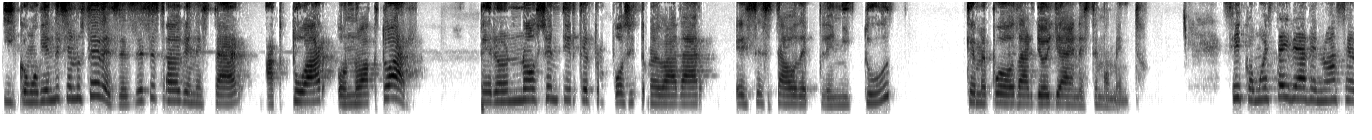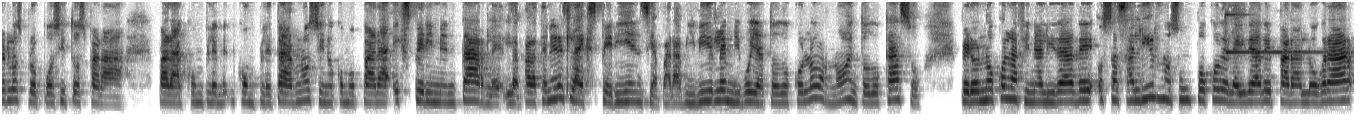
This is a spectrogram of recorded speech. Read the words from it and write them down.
y como bien decían ustedes, desde ese estado de bienestar, actuar o no actuar, pero no sentir que el propósito me va a dar ese estado de plenitud que me puedo dar yo ya en este momento. Sí, como esta idea de no hacer los propósitos para, para completarnos, sino como para experimentarle, para tener la experiencia, para vivirla en vivo y a todo color, ¿no? En todo caso, pero no con la finalidad de, o sea, salirnos un poco de la idea de para lograr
